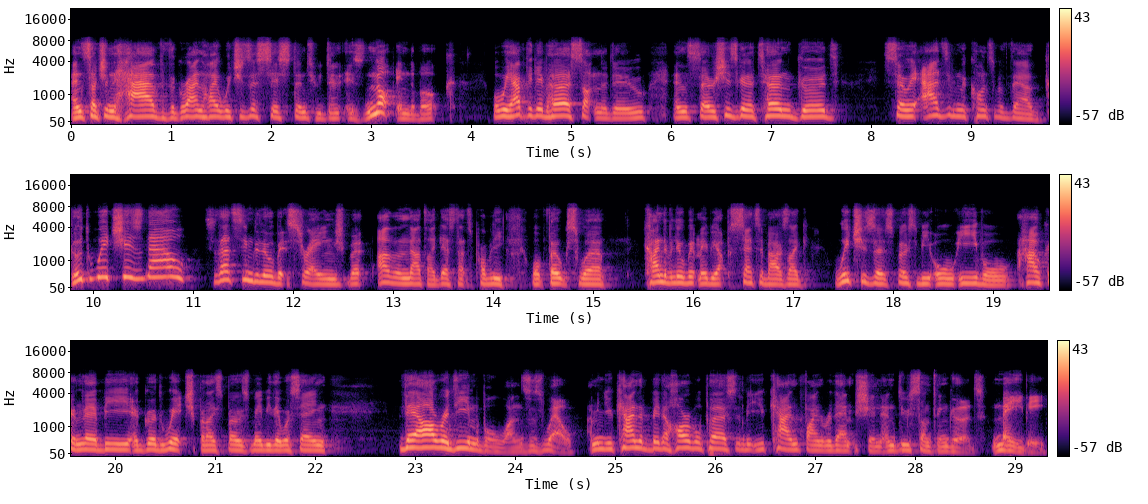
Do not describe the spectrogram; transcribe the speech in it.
and such, and have the Grand High Witch's assistant, who do, is not in the book, but we have to give her something to do, and so she's going to turn good. So it adds even the concept of there are good witches now. So that seemed a little bit strange, but other than that, I guess that's probably what folks were kind of a little bit maybe upset about. It's like witches are supposed to be all evil. How can there be a good witch? But I suppose maybe they were saying there are redeemable ones as well. I mean, you can have been a horrible person, but you can find redemption and do something good. Maybe.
